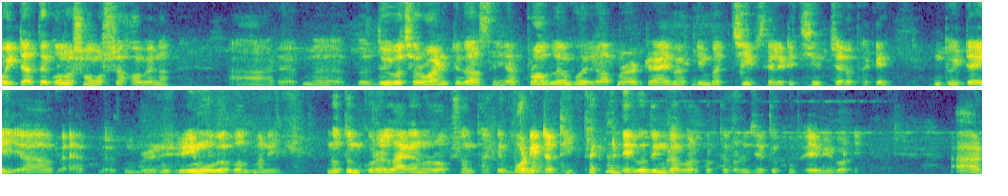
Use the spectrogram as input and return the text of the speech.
ওইটাতে কোনো সমস্যা হবে না। আর দুই বছর ওয়ারেন্টি তো আছেই। আর প্রবলেম হইলেও আপনারা ড্রাইভার কিংবা চিপস এলইডি চিপ যেটা থাকে, দুইটাই রিমুভেবল মানে নতুন করে লাগানোর অপশন থাকে। বডিটা ঠিক থাকলে দীর্ঘদিন ব্যবহার করতে পারেন, যেহেতু খুব হেভি বডি আর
